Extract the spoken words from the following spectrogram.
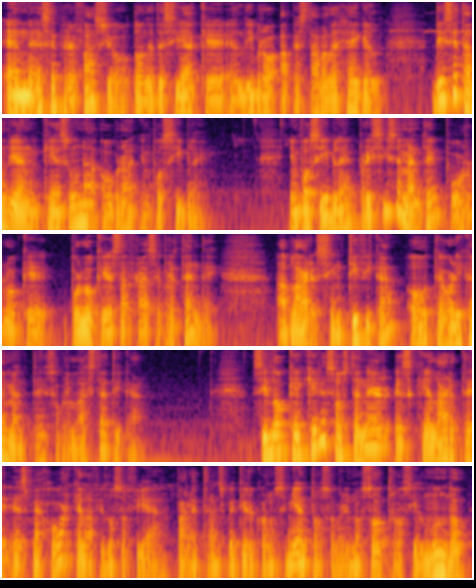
En ese prefacio, donde decía que el libro apestaba de Hegel, dice también que es una obra imposible. Imposible precisamente por lo que, por lo que esta frase pretende, hablar científica o teóricamente sobre la estética. Si lo que quiere sostener es que el arte es mejor que la filosofía para transmitir conocimiento sobre nosotros y el mundo,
